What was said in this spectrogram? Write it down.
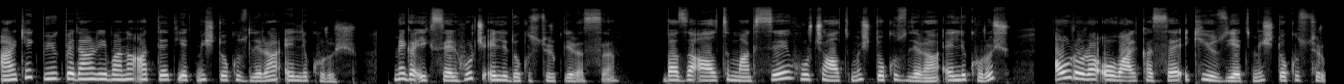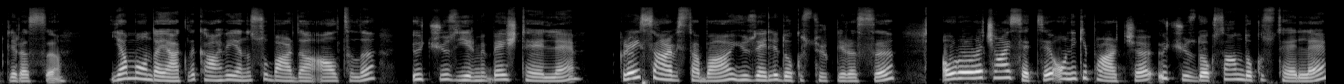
Erkek büyük beden ribana atlet 79 lira 50 kuruş. Mega XL hurç 59 Türk Lirası. Baza 6 maxi hurç 69 lira 50 kuruş. Aurora oval kase 279 Türk Lirası. Yamond ayaklı kahve yanı su bardağı altılı 325 TL. Grey servis tabağı 159 Türk Lirası. Aurora çay seti 12 parça 399 TL.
